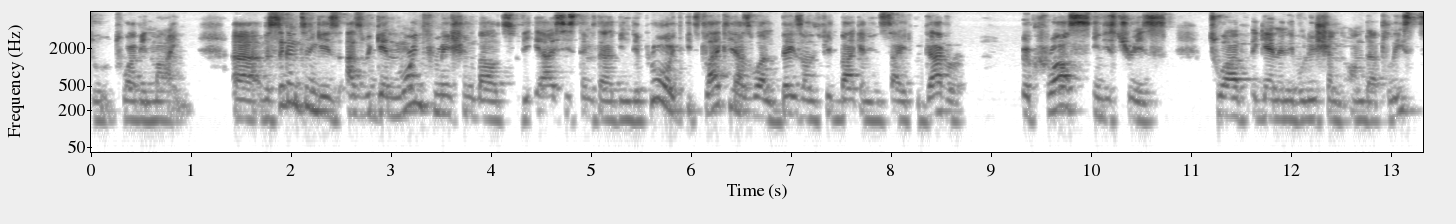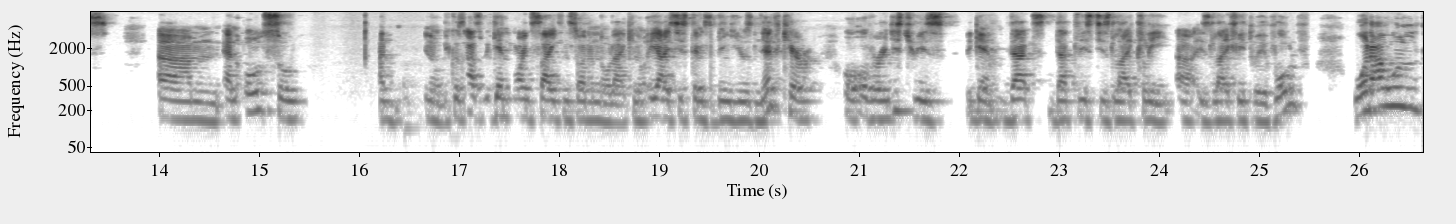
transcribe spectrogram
to, to have in mind. Uh, the second thing is, as we get more information about the AI systems that have been deployed, it's likely as well, based on feedback and insight we gather across industries, to have again an evolution on that list, um, and also. And you know, because as we get more insight into, I don't know, like you know, AI systems being used in healthcare or other industries, again, that that list is likely uh, is likely to evolve. What I would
